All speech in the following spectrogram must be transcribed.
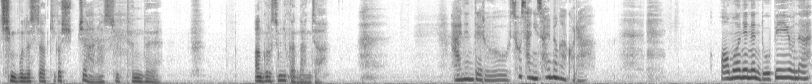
친분을 쌓기가 쉽지 않았을 텐데 안 그렇습니까, 낭자? 아는 대로 소상히 설명하거라. 어머니는 노비이오나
